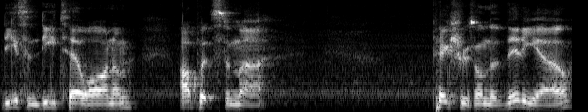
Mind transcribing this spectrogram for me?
decent detail on them. I'll put some uh, pictures on the video.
